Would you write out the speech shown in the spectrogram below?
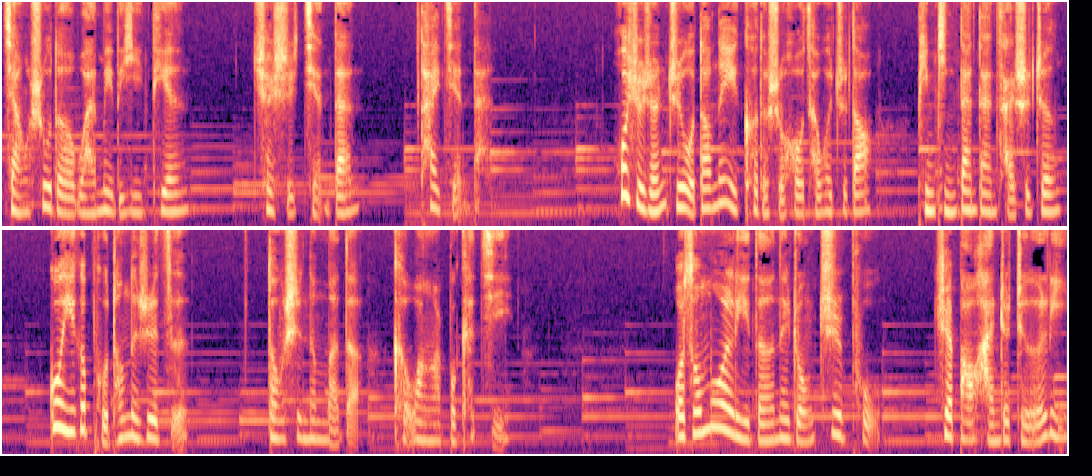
讲述的完美的一天，却是简单，太简单。或许人只有到那一刻的时候，才会知道，平平淡淡才是真。过一个普通的日子，都是那么的可望而不可及。我从莫里的那种质朴，却饱含着哲理，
